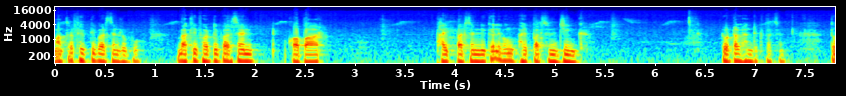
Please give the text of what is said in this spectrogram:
মাত্র ফিফটি পার্সেন্ট রুপো। বাকি forty percent copper five percent nickel এবং five percent zinc total hundred percent তো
